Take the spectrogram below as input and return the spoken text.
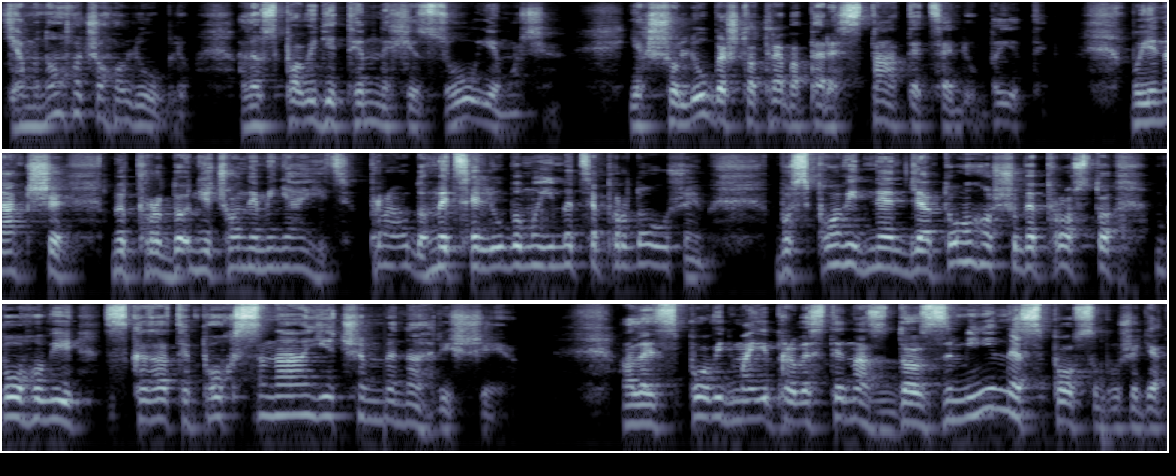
Я много чого люблю, але в сповіді тим не хизуємося. Якщо любиш, то треба перестати це любити. Бо інакше ми продо... нічого не міняється. Правда, ми це любимо і ми це продовжуємо. Бо сповідь не для того, щоб просто Богові сказати, Бог знає, чим ми нагрішили. Але сповідь має привести нас до зміни способу життя.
